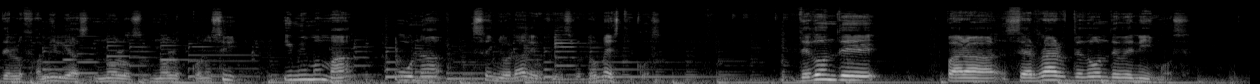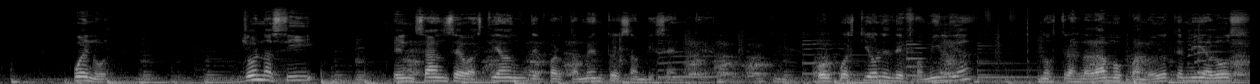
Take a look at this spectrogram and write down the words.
de las familias no los no los conocí y mi mamá una señora de oficios domésticos. ¿De dónde para cerrar de dónde venimos? Bueno, yo nací en San Sebastián, departamento de San Vicente. Por cuestiones de familia, nos trasladamos cuando yo tenía dos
